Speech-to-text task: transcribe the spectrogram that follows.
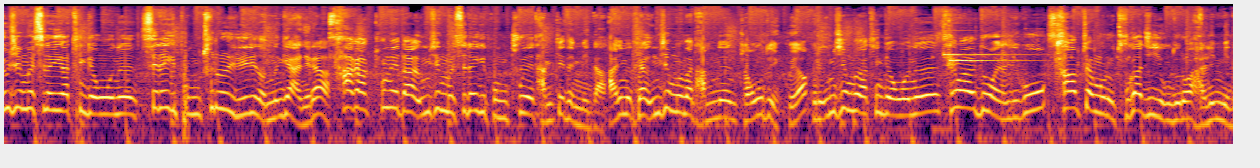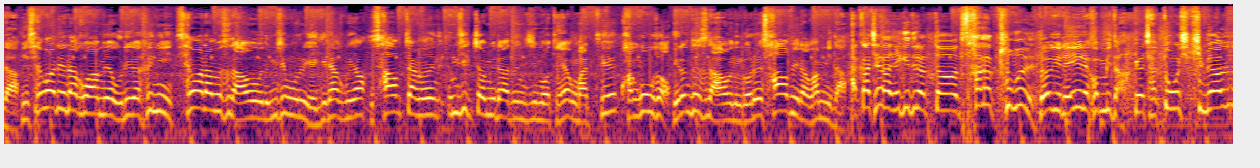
음식물 쓰레기 같은 경우는 쓰레기 봉투를 일일이 넣는 게 아니라 사각통에다 음식물 쓰레기 봉투에 담게 됩니다. 아니면 그냥 음식물만 담는 경우도 있고요. 그리고 음식물 같은 경우는 생활도 갈리고 사업장으로 두 가지 용도로 갈립니다. 이제 생활이라고 하면 우리가 흔히 생활하면서 나온 음식물을 얘기를 하고요. 사업장은 음식점이라든지 뭐 대형 마트, 관공서 이런 데서 나오는 거를 사업이라고 합니다. 아까 제가 얘기 드렸던 사각통을 여기 레일에 겁니다. 작동을 시키면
